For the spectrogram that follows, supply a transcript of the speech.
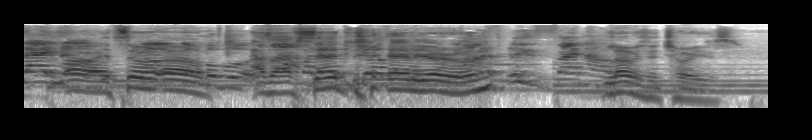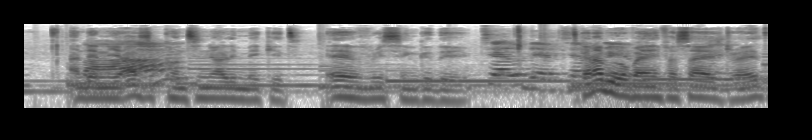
Sign up. All right, so um, as I've said earlier on, Please sign out. love is a choice, and then you have to continually make it every single day. Tell them. It cannot be overemphasized, right?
